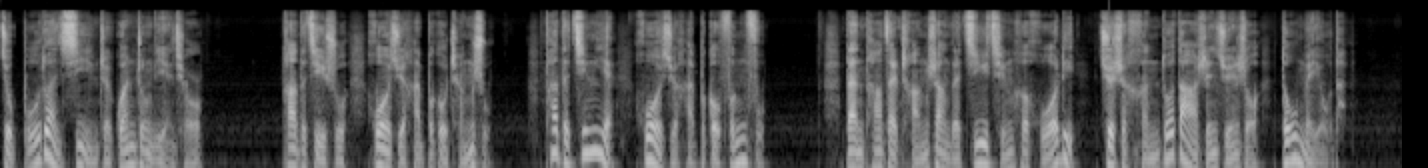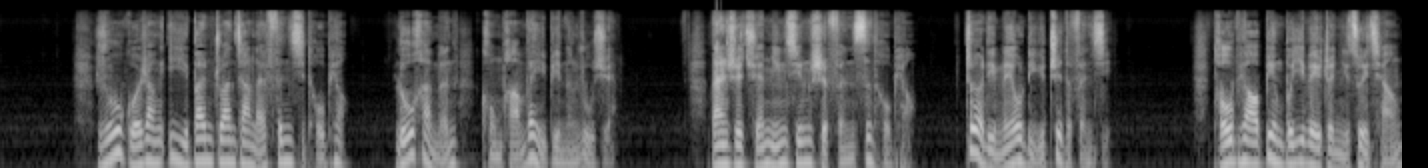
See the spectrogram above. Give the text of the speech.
就不断吸引着观众的眼球。他的技术或许还不够成熟，他的经验或许还不够丰富，但他在场上的激情和活力却是很多大神选手都没有的。如果让一般专家来分析投票，卢汉文恐怕未必能入选。但是全明星是粉丝投票，这里没有理智的分析。投票并不意味着你最强，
